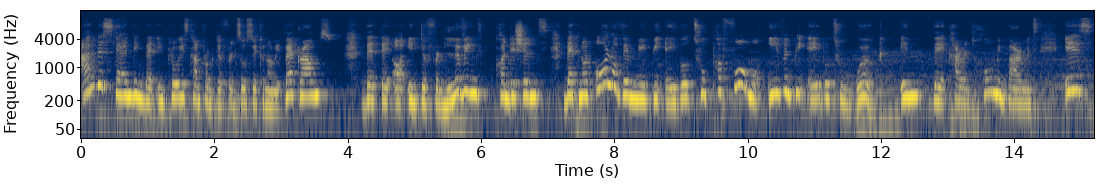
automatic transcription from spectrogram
Understanding that employees come from different socioeconomic backgrounds, that they are in different living conditions, that not all of them may be able to perform or even be able to work in their current home environments is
